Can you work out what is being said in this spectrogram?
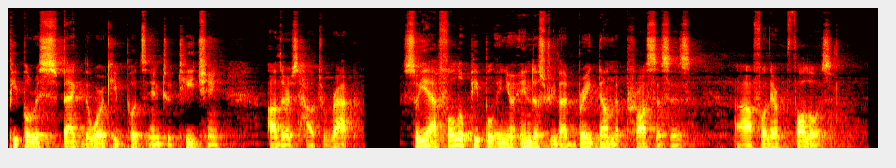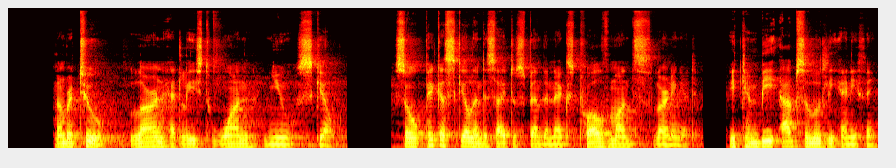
People respect the work he puts into teaching others how to rap. So, yeah, follow people in your industry that break down the processes uh, for their followers. Number two, learn at least one new skill. So, pick a skill and decide to spend the next 12 months learning it. It can be absolutely anything.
